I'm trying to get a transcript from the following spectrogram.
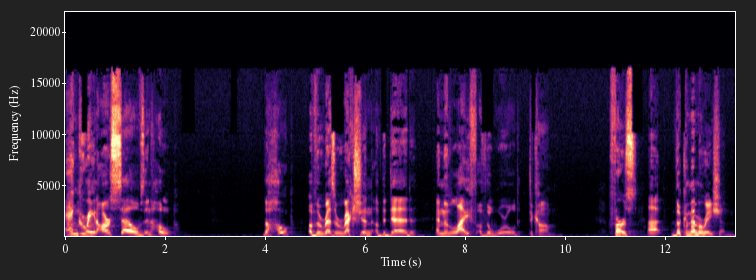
anchoring ourselves in hope the hope of the resurrection of the dead and the life of the world to come. First, uh, the commemoration.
